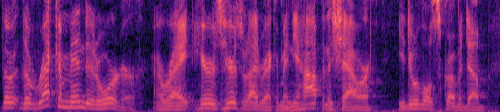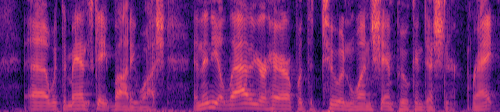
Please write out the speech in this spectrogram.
the the recommended order, all right, here's here's what I'd recommend. You hop in the shower, you do a little scrub a dub uh, with the Manscaped body wash, and then you lather your hair up with the two in one shampoo conditioner, right?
